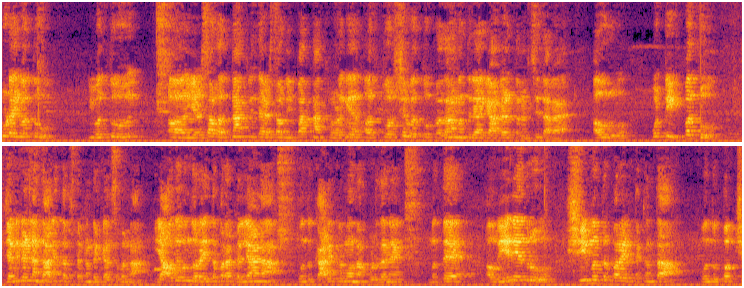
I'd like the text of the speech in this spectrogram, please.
ಕೂಡ ಇವತ್ತು ಇವತ್ತು ಎರಡ್ ಸಾವಿರದ ಹದಿನಾಲ್ಕರಿಂದ ಎರಡ್ ಸಾವಿರದ ಇಪ್ಪತ್ನಾಲ್ಕರೊಳಗೆ ಹತ್ತು ವರ್ಷ ಇವತ್ತು ಪ್ರಧಾನಮಂತ್ರಿಯಾಗಿ ಆಡಳಿತ ನಡೆಸಿದ್ದಾರೆ. ಅವರು ಒಟ್ಟು ಇಪ್ಪತ್ತು ಜನಗಳನ್ನ ದಾರಿ ತಪ್ಪಿಸ್ತಕ್ಕಂಥ ಕೆಲಸವನ್ನ ಯಾವುದೇ ಒಂದು ರೈತ ಪರ ಕಲ್ಯಾಣ ಒಂದು ಕಾರ್ಯಕ್ರಮವನ್ನ ಕೊಡ್ದಾನೆ. ಮತ್ತೆ ಅವ್ರು ಏನೇ ಇದ್ರು ಶ್ರೀಮಂತ ಪರ ಇರ್ತಕ್ಕಂಥ ಒಂದು ಪಕ್ಷ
